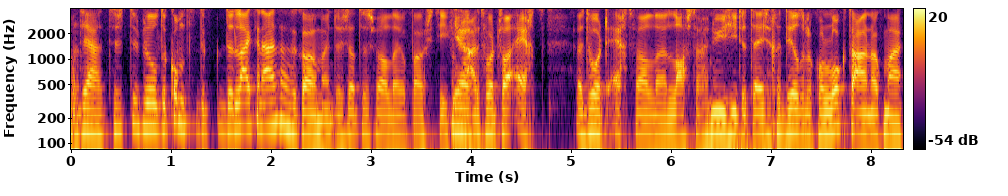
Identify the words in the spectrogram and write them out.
want ja, dus, dus, bedoel, er, komt, er, er lijkt een eind aan te komen. Dus dat is wel heel positief. Ja. Maar het wordt wel echt, het wordt echt wel eh, lastig. En nu je ziet dat deze gedeeltelijke lockdown ook maar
